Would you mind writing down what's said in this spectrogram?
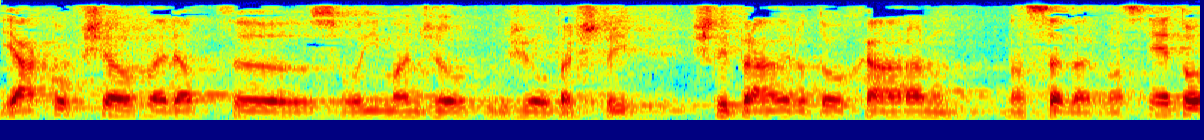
Jakob šel hledat uh, svoji manželku, že jo, tak šli, šli právě do toho Cháranu na sever. Vlastně je to,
